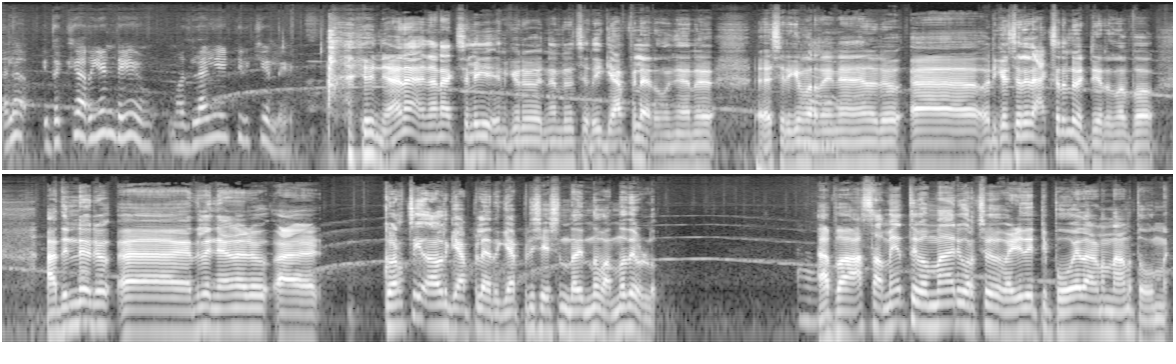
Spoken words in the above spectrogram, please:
അല്ല ഇതൊക്കെ അറിയണ്ടേ? മുതലാളിയായിട്ട് ഇരിക്കുകയല്ലേ ഞാൻ ഞാൻ ആക്ച്വലി എനിക്കൊരു ഞാനൊരു ചെറിയ ഗ്യാപ്പിലായിരുന്നു ഞാൻ ശരിക്കും പറഞ്ഞു കഴിഞ്ഞാൽ ഞാനൊരു ഒരിക്കൽ ചെറിയൊരു ആക്സിഡന്റ് പറ്റിയായിരുന്നു അപ്പോൾ അതിന്റെ ഒരു ഇതിൽ ഞാനൊരു കുറച്ച് ആ ഒരു ഗ്യാപ്പിലായിരുന്നു ഗ്യാപ്പിന് ശേഷം എന്താ ഇന്ന് വന്നതേ ഉള്ളൂ. അപ്പോൾ ആ സമയത്ത് ഇവന്മാർ കുറച്ച് വഴിതെറ്റി പോയതാണെന്നാണ് തോന്നുന്നത്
